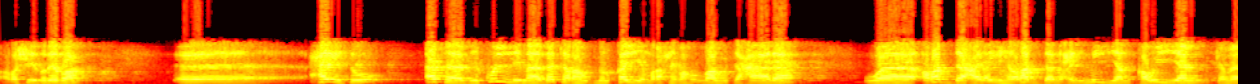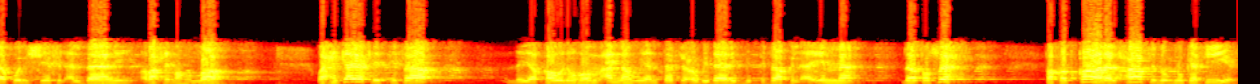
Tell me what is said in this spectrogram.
آه، رشيد رضا حيث أتى بكل ما ذكره ابن القيم رحمه الله تعالى ورد عليه ردا علميا قويا كما يقول الشيخ الألباني رحمه الله. وحكاية الاتفاق لي قولهم أنه ينتفع بذلك باتفاق الأئمة لا تصح. فقد قال الحافظ ابن كثير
